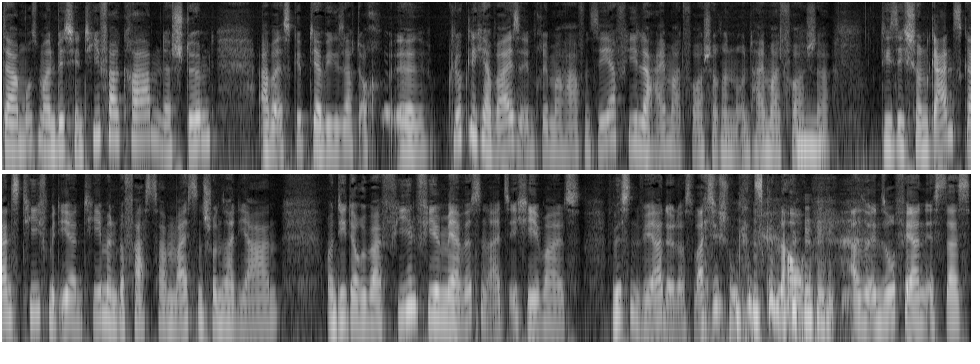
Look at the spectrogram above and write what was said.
da muss man ein bisschen tiefer graben, das stimmt. Aber es gibt ja, wie gesagt, auch äh, glücklicherweise in Bremerhaven sehr viele Heimatforscherinnen und Heimatforscher, mhm die sich schon ganz, ganz tief mit ihren Themen befasst haben, meistens schon seit Jahren, und die darüber viel, viel mehr wissen, als ich jemals wissen werde. Das weiß ich schon ganz genau. Also insofern ist das,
